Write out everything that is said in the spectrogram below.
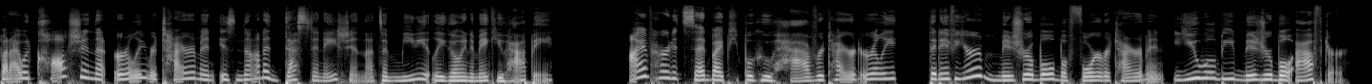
But I would caution that early retirement is not a destination that's immediately going to make you happy. I've heard it said by people who have retired early that if you're miserable before retirement, you will be miserable after.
